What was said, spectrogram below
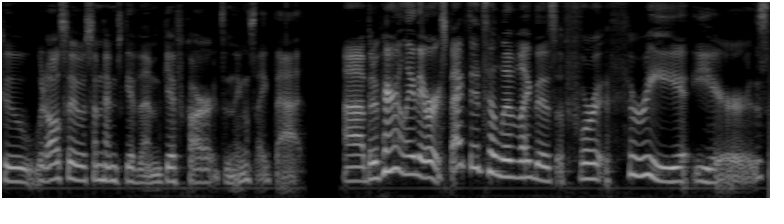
who would also sometimes give them gift cards and things like that. Uh, but apparently, they were expected to live like this for three years.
